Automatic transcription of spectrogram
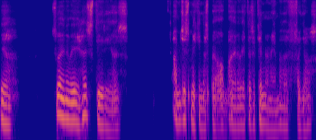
Yeah. So anyway, his theory is, I'm just making this bit up by the way, because I can't remember the figures.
